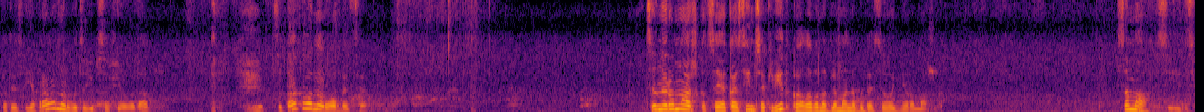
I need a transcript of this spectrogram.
Слухайте, я правильно рву цю гіпсофілу, так? Це так воно робиться. Це не ромашка, це якась інша квітка, але вона для мене буде сьогодні ромашка. Сама сіється.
